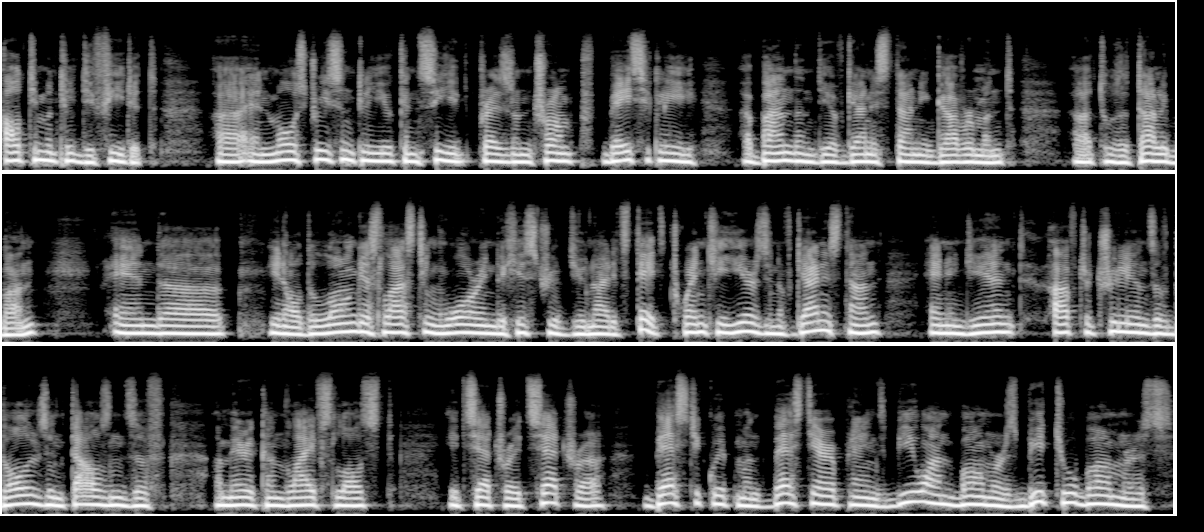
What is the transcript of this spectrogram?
ultimately defeated. Uh, and most recently, you can see President Trump basically abandoned the Afghanistani government to the Taliban. And, uh, you know, the longest lasting war in the history of the United States, 20 years in Afghanistan. And in the end, after trillions of dollars and thousands of American lives lost, etc., etc., best equipment, best airplanes, B 1 bombers, B 2 bombers,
